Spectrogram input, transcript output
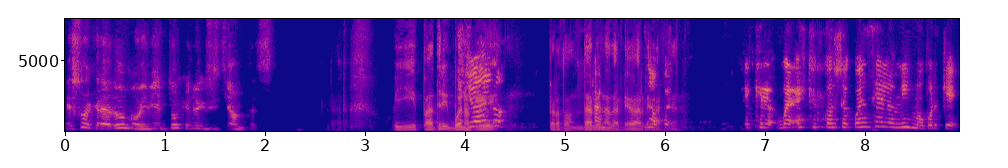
eso ha creado un movimiento que no existía antes. Claro. Oye, Patrick, bueno, perdón, dale, Natalia, dale, dale. Es que, bueno, es que en consecuencia es lo mismo, porque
